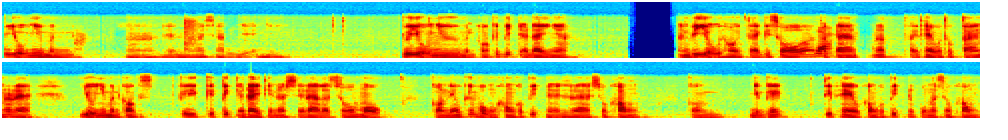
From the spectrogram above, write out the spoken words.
Ví dụ như mình à, để nói sao dễ nhỉ? Ví dụ như mình có cái bit ở đây nha. Anh ví dụ thôi, tại cái số dạ. thực ra nó phải theo cái thuật toán nó ra. Ví dụ như mình có cái cái, bit ở đây thì nó sẽ ra là số 1. Còn nếu cái vùng không có bit nó ra số 0. Còn những cái tiếp theo không có bit nó cũng là số 0.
